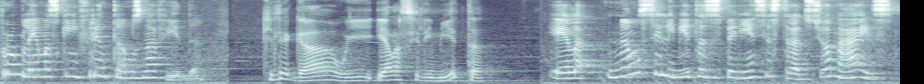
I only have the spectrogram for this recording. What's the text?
problemas que enfrentamos na vida. Que legal! E ela se limita? Ela não se limita às experiências tradicionais,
